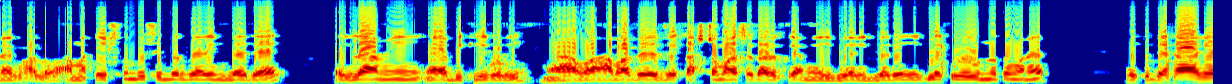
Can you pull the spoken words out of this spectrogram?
অনেক ভালো। আমাকে সুন্দর সুন্দর বেয়ারিংগুলো দেয়। এগুলো আমি বিক্রি করি। আমাদের যে কাস্টমার আছে তাদেরকে আমি এই বেয়ারিংগুলো দেয় এগুলো খুবই উন্নত মানের। একটু দেখা আগে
